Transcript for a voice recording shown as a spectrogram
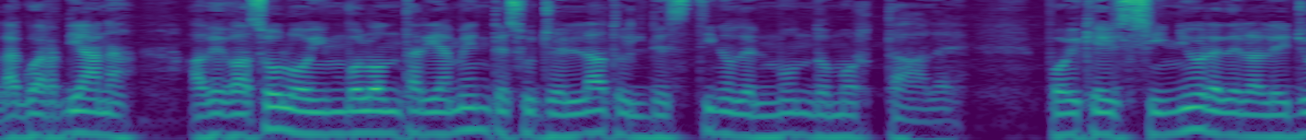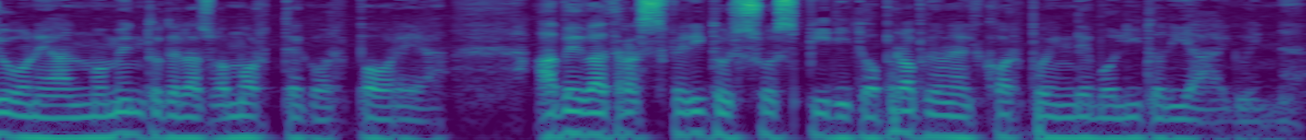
La guardiana aveva solo involontariamente suggellato il destino del mondo mortale, poiché il Signore della Legione, al momento della sua morte corporea, aveva trasferito il suo spirito proprio nel corpo indebolito di Aegwin.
